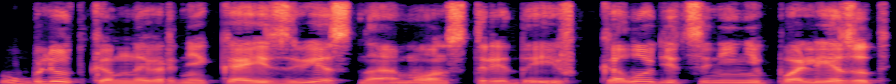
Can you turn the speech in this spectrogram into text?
Ублюдкам наверняка известно о монстре, да и в колодец они не полезут,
